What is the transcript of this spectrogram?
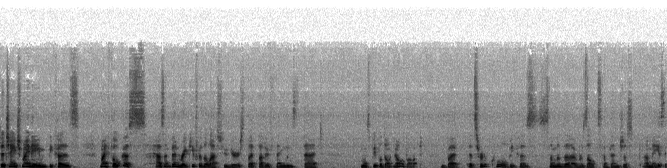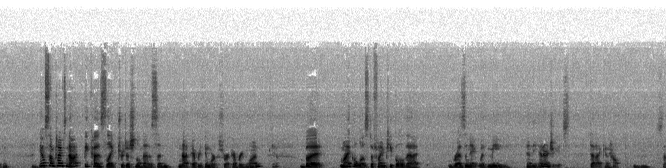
to change my name because my focus hasn't been Reiki for the last few years, but other things that most people don't know about. But it's sort of cool because some of the results have been just amazing. You know, sometimes not because, like traditional medicine, not everything works for everyone. Yeah. But my goal is to find people that resonate with me and the energies that I can help. Mhm. So,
